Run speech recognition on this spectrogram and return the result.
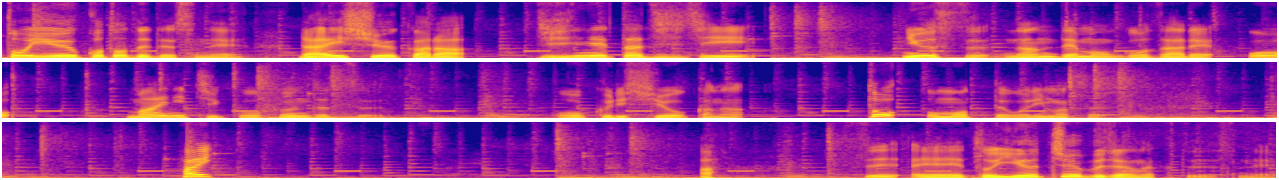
ということでですね来週から時事ネタ時事ニュース何でもござれを毎日5分ずつお送りしようかなと思っております。はい。あすえっ、ー、と YouTube じゃなくてですね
